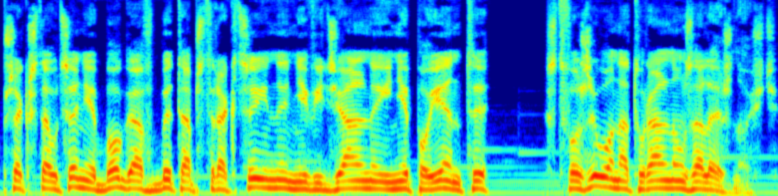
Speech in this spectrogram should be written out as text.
Przekształcenie Boga w byt abstrakcyjny, niewidzialny i niepojęty stworzyło naturalną zależność.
